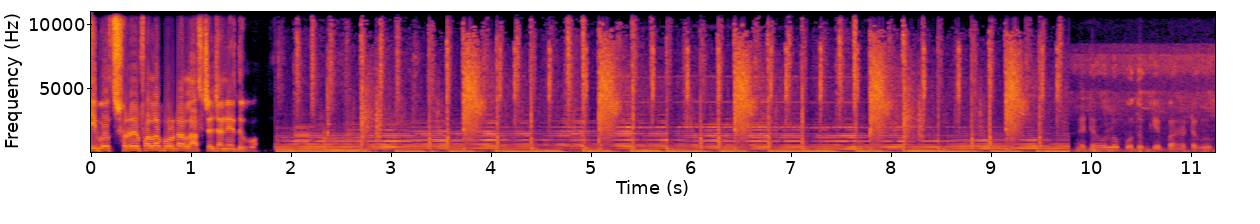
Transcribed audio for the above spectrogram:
এই বছরের ফলাফলটা লাস্টে জানিয়ে দেবো। এটা হলো পদক্ষেপ বাহাটা গ্রুপ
